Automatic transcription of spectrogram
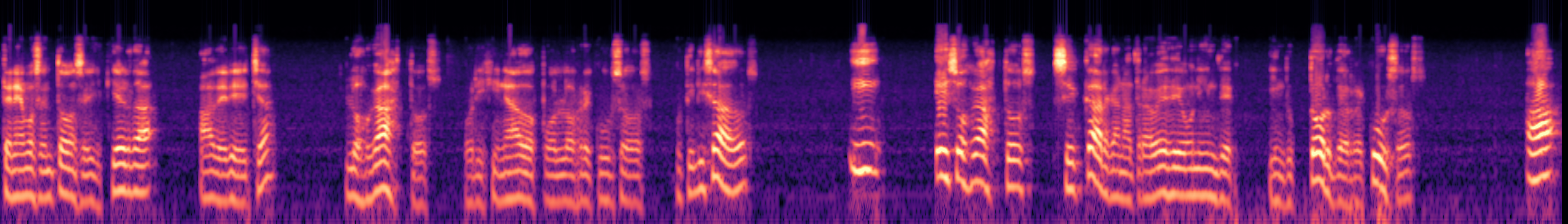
Tenemos entonces izquierda a derecha los gastos originados por los recursos utilizados y esos gastos se cargan a través de un inductor de recursos a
